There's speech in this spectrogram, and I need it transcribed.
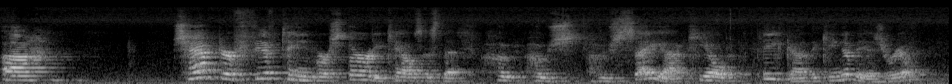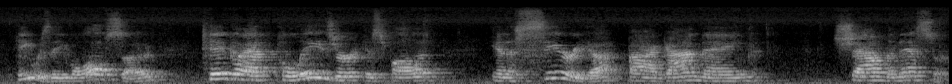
Uh, chapter 15, verse 30 tells us that Hosea killed Pekah, the king of Israel. He was evil also. Tiglath-Pileser is followed in Assyria by a guy named Shalmaneser.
